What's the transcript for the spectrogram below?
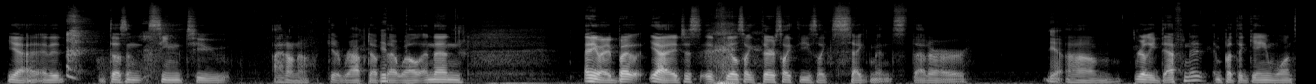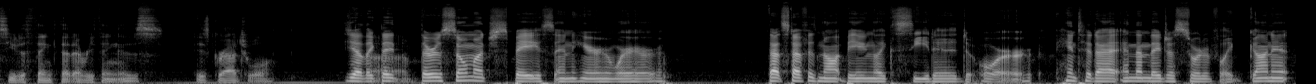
yeah, and it doesn't seem to I don't know get wrapped up It- that well. And then anyway, but yeah, it just it feels like there's like these like segments that are Yeah. um really definite, but the game wants you to think that everything is is gradual. Yeah, like they Um, there is so much space in here where that stuff is not being like seeded or hinted at and then they just sort of like gun it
